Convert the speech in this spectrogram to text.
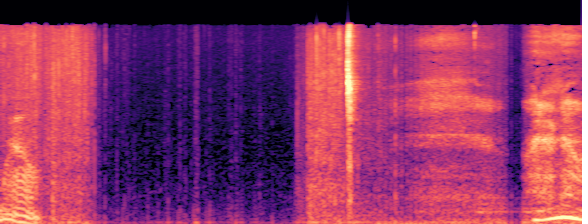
Wow. I don't know.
